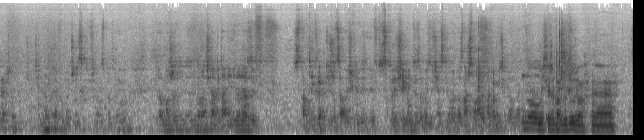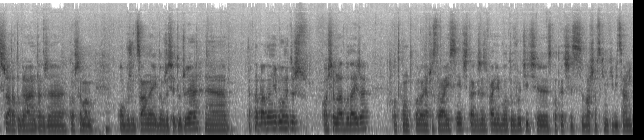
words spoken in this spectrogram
Proszę. Dzień dobry, Jakub Leczyński, przynajmniej sportowego. To może do Marcina pytanie, ile razy w, z tamtej klepki rzucałeś, kiedy, z której dzisiaj punkty zdobyłeś zwycięskie, no chyba znasz ale znakomicie, prawda? No myślę, że bardzo dużo. E, Trzy lata tu grałem, także kosze mam obrzucane i dobrze się tu czuję. E, Tak naprawdę nie było my tu już 8 lat bodajże, odkąd Polonia przestała istnieć, także fajnie było tu wrócić, e, spotkać się z warszawskimi kibicami.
